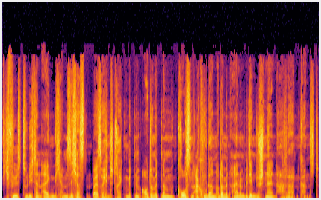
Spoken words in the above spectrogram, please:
Wie fühlst du dich denn eigentlich am sichersten bei solchen Strecken? Mit einem Auto mit einem großen Akku dann oder mit einem, mit dem du schnell nachladen kannst?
